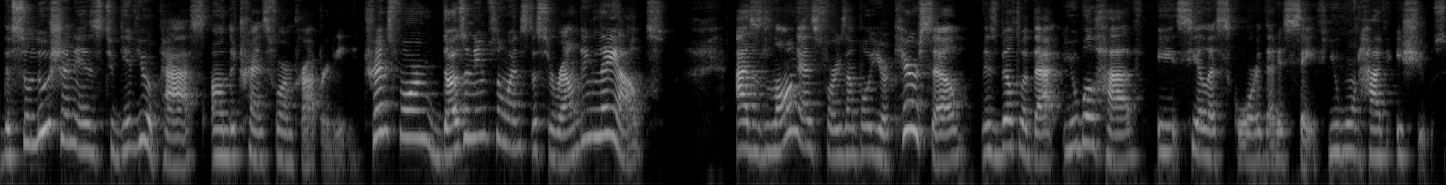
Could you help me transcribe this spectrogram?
the solution is to give you a pass on the transform property. Transform doesn't influence the surrounding layout. As long as, for example, your carousel is built with that, you will have a CLS score that is safe. You won't have issues.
